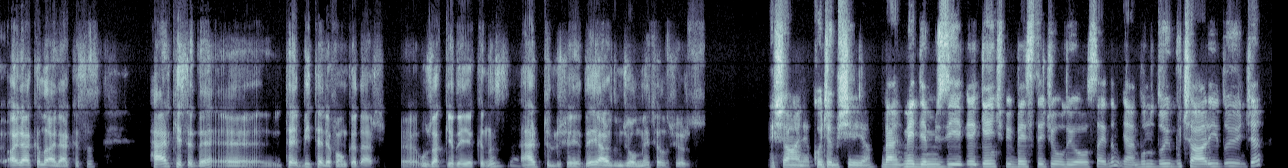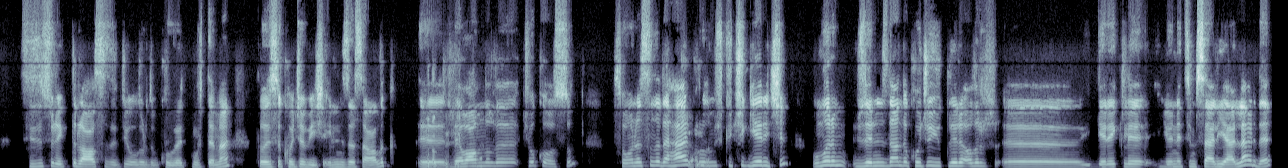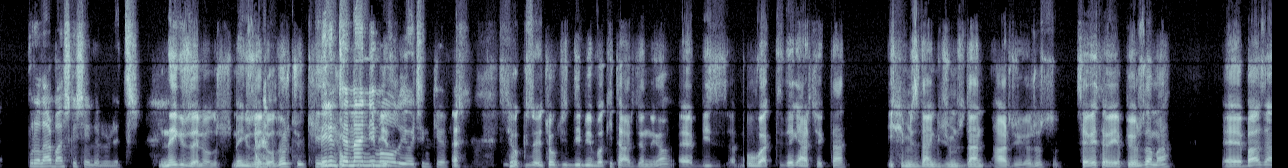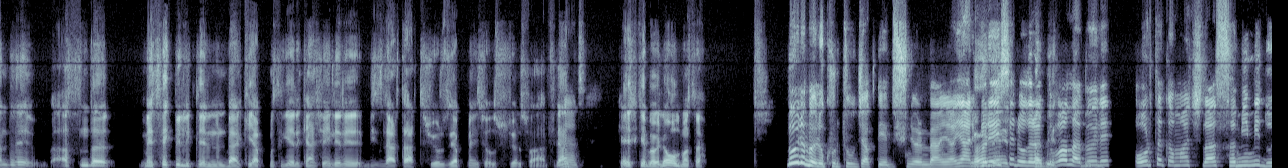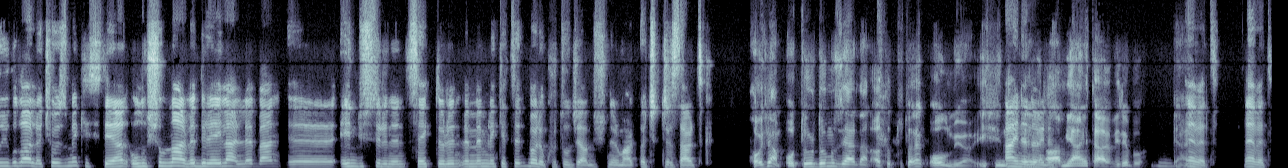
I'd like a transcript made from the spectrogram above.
alakalı alakasız herkese de e, te- bir telefon kadar uzak ya da yakınız. Her türlü şeye de yardımcı olmaya çalışıyoruz. E şahane, koca bir şey ya. Ben medya müziği ve genç bir besteci oluyor olsaydım, yani bunu duy, bu çağrıyı duyunca sizi sürekli rahatsız ediyor olurdum kuvvet muhtemel. Dolayısıyla koca bir iş. Elinize sağlık. Ee, devamlılığı çok olsun. Sonrasında da her kurulmuş küçük yer için umarım üzerinizden de koca yükleri alır e, gerekli yönetimsel yerler de buralar başka şeyler üretir. Ne güzel olur. Ne güzel olur. Çünkü benim temennim bir... oluyor çünkü. çok güzel, çok ciddi bir vakit harcanıyor. Ee, biz bu vakti de gerçekten işimizden, gücümüzden harcıyoruz. Seve seve yapıyoruz ama e, bazen de aslında meslek birliklerinin belki yapması gereken şeyleri bizler tartışıyoruz, yapmaya çalışıyoruz falan filan. Evet. Keşke böyle olmasa. Böyle böyle kurtulacak diye düşünüyorum ben ya. Yani Öyle, bireysel olarak tabii. valla böyle ortak amaçla, samimi duygularla çözmek isteyen oluşumlar ve bireylerle ben e, endüstrinin, sektörün ve memleketin böyle kurtulacağını düşünüyorum açıkçası artık. Hocam oturduğumuz yerden atıp tutarak olmuyor. İşin Aynen öyle. E, amiyane tabiri bu. Yani. Evet, evet.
